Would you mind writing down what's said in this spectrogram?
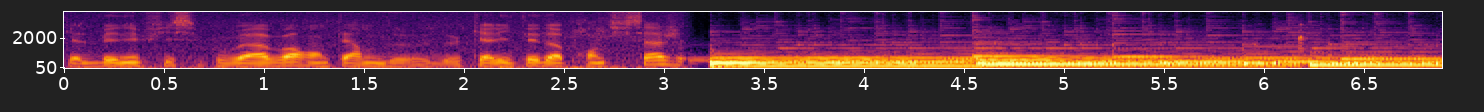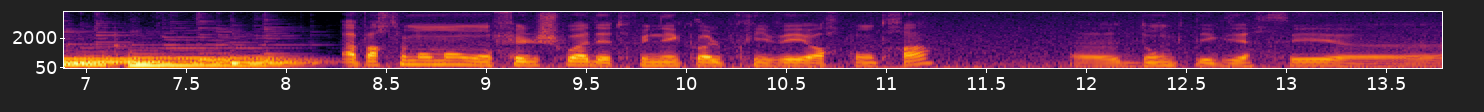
quel bénéfice ils pouvaient avoir en termes de qualité d'apprentissage. À partir du moment où on fait le choix d'être une école privée hors contrat, euh, donc d'exercer euh,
